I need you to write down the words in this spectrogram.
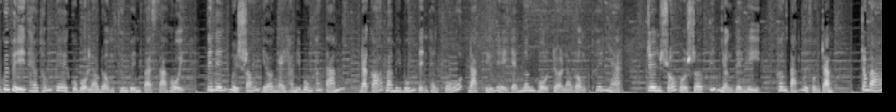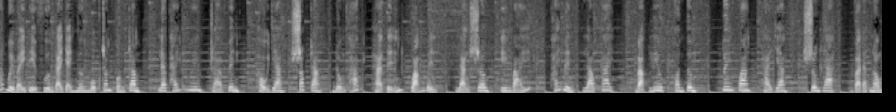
Thưa quý vị, theo thống kê của Bộ Lao động Thương binh và Xã hội, tính đến 16 giờ ngày 24 tháng 8, đã có 34 tỉnh thành phố đạt tỷ lệ giải ngân hỗ trợ lao động thuê nhà trên số hồ sơ tiếp nhận đề nghị hơn 80%. Trong đó, 17 địa phương đã giải ngân 100% là Thái Nguyên, Trà Vinh, Hậu Giang, Sóc Trăng, Đồng Tháp, Hà Tĩnh, Quảng Bình, Lạng Sơn, Yên Bái, Thái Bình, Lào Cai, Bạc Liêu, Con Tum, Tuyên Quang, Hà Giang, Sơn La và Đắk Nông.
